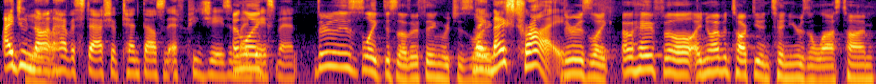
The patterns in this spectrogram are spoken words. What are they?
I do not have a stash of 10,000 FPGAs in and my like, basement. there is like this other thing, which is Like, like, nice try. there is like, oh hey Phil, I know I haven't talked to you in ten years, and the last time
